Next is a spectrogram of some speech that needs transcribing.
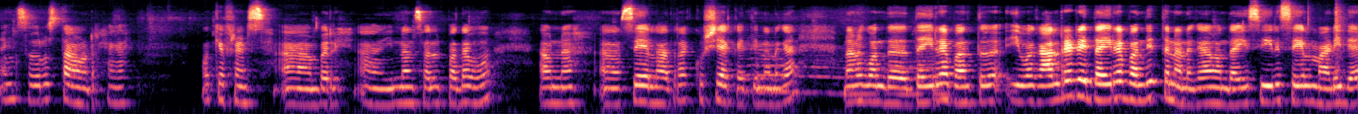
ಹೆಂಗೆ ಸೋರಿಸ್ತಾ ನೋಡ್ರಿ ಹಾಗೆ ಓಕೆ ಫ್ರೆಂಡ್ಸ್ ಬರ್ರಿ. ಇನ್ನೊಂದು ಸ್ವಲ್ಪ ಅದಾವು. ಅವನ್ನ ಸೇಲ್ ಆದ್ರೆ ಖುಷಿ ಆಕೈತಿ ನನಗೆ. ನನಗೊಂದು ಧೈರ್ಯ ಬಂತು. ಇವಾಗ ಆಲ್ರೆಡಿ ಧೈರ್ಯ ಬಂದಿತ್ತು ನನಗೆ. ಒಂದು ಐದು ಸೀರೆ ಸೇಲ್ ಮಾಡಿದೆ.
